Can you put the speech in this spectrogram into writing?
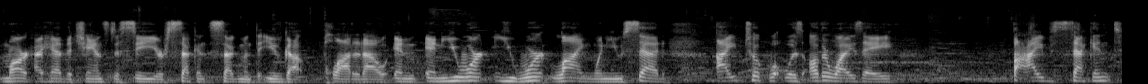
Mark, I had the chance to see your second segment that you've got plotted out, and and you weren't you weren't lying when you said I took what was otherwise a five second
